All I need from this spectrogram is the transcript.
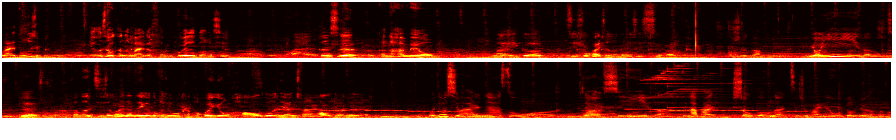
买东西不会。有的时候可能买个很贵的东西，但是可能还没有买一个几十块钱的东西喜欢。是的，有意义的东西。对，可能几十块钱那个东西，我可能会用好多年，穿好多年。我就喜欢人家送我比较有新意的，就哪怕手工的几十块钱，我都觉得很好。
